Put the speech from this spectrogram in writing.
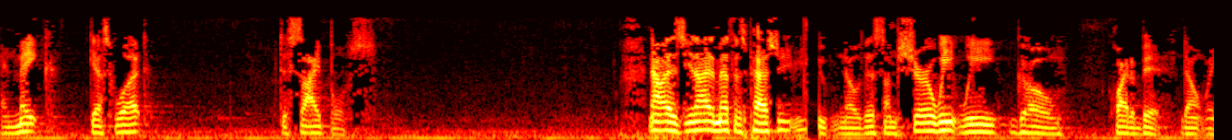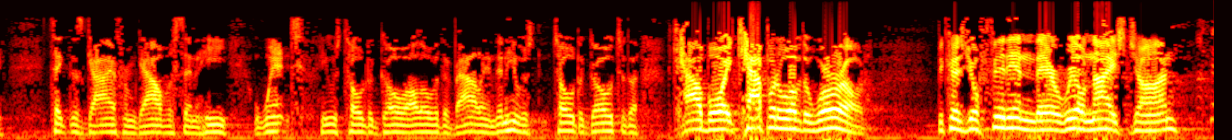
and make, guess what? Disciples. Now, as United Methodist pastor, you know this, I'm sure. We, we go quite a bit, don't we? Take this guy from Galveston, he went, he was told to go all over the valley, and then he was told to go to the cowboy capital of the world because you'll fit in there real nice, John.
